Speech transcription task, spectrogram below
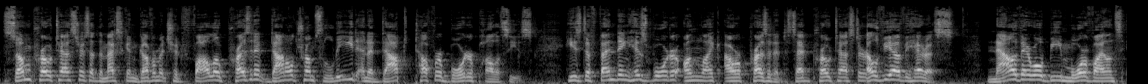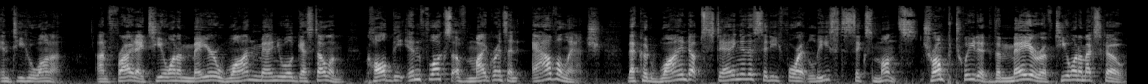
Some protesters said the Mexican government should follow President Donald Trump's lead and adopt tougher border policies. He's defending his border unlike our president, said protester Elvia Vieiras. Now there will be more violence in Tijuana. On Friday, Tijuana Mayor Juan Manuel Gastelum called the influx of migrants an avalanche that could wind up staying in the city for at least six months. Trump tweeted, the mayor of Tijuana, Mexico,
